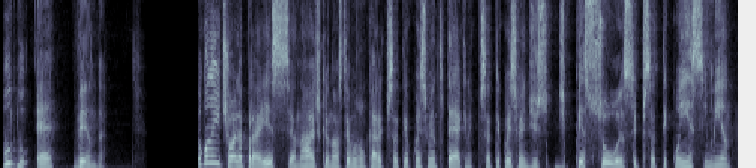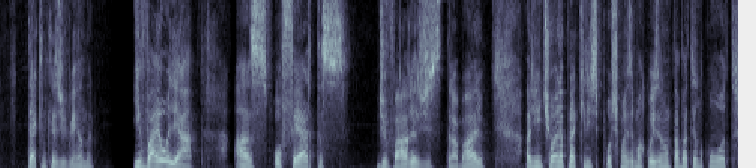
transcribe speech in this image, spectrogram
Tudo é venda. Então, quando a gente olha para esse cenário, que nós temos um cara que precisa ter conhecimento técnico, precisa ter conhecimento de, de pessoas, precisa ter conhecimento, técnicas de venda, e vai olhar as ofertas de vagas de trabalho, a gente olha para aquilo e diz, poxa, mas uma coisa não está batendo com outra.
